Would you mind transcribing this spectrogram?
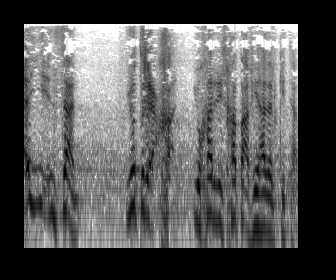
أي إنسان يطلع يخرج خطأ في هذا الكتاب.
